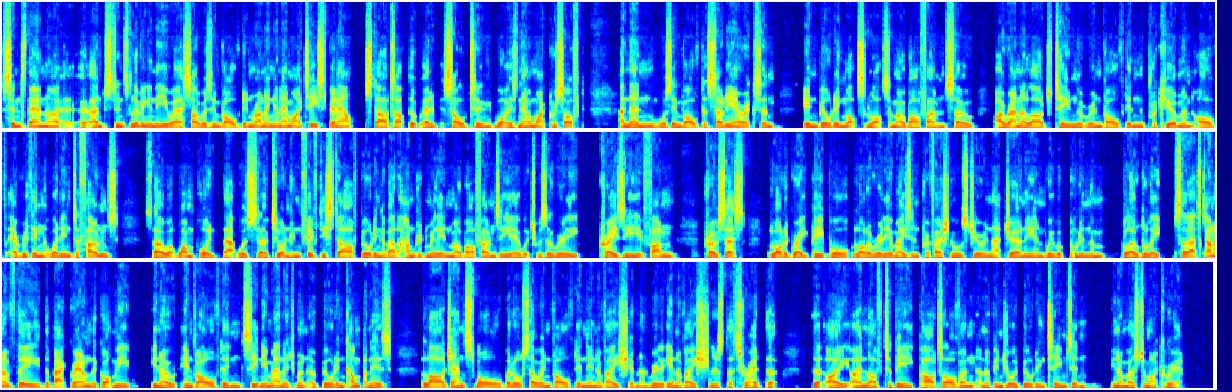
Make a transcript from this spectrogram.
Since then, I, and since living in the US, I was involved in running an MIT spin out startup that sold to what is now Microsoft, and then was involved at Sony Ericsson in building lots and lots of mobile phones. So I ran a large team that were involved in the procurement of everything that went into phones so at one point, that was uh, 250 staff building about 100 million mobile phones a year, which was a really crazy, fun process. A lot of great people, a lot of really amazing professionals during that journey, and we were building them globally. So that's kind of the the background that got me, you know, involved in senior management of building companies, large and small, but also involved in innovation. And really, innovation is the thread that that I, I love to be part of and, and have enjoyed building teams in you know, most of my career.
